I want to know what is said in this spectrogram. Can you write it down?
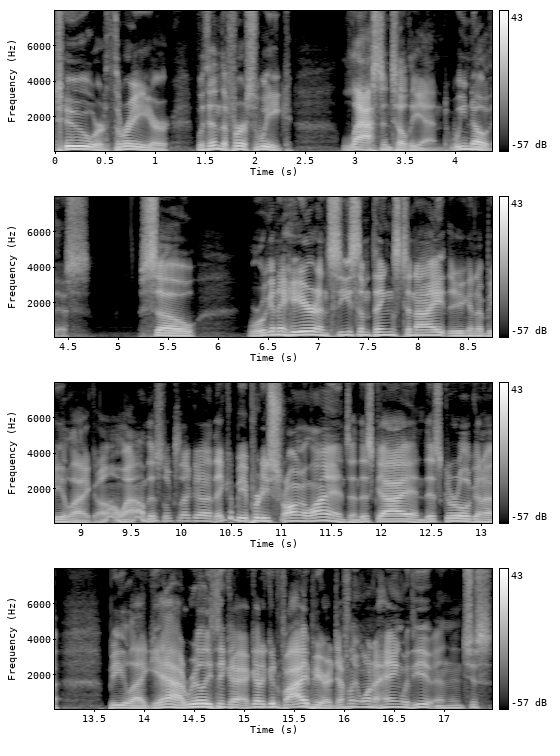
two or three or within the first week last until the end. We know this. So we're gonna hear and see some things tonight that you're gonna be like, oh wow, this looks like a they could be a pretty strong alliance, and this guy and this girl are gonna be like, yeah, I really think I, I got a good vibe here. I definitely want to hang with you, and it's just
